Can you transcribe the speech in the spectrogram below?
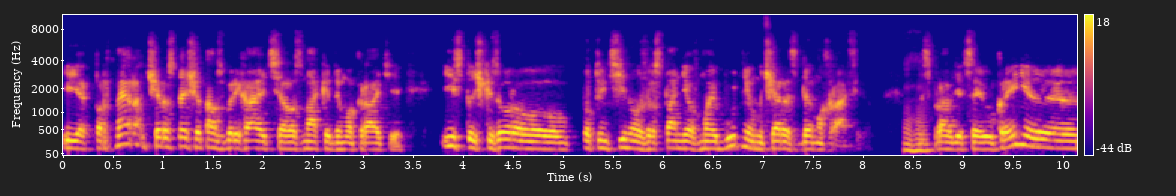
І як партнера через те, що там зберігаються ознаки демократії, і з точки зору потенційного зростання в майбутньому через демографію. Угу. Насправді це і Україні е,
